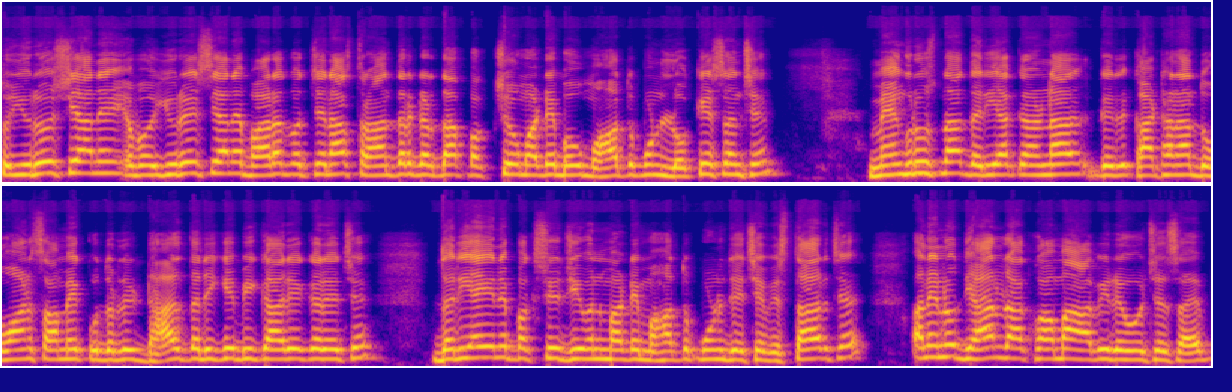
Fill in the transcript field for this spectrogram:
તો યુરેશિયા અને યુરેશિયા અને ભારત વચ્ચેના સ્થળાંતર કરતા પક્ષીઓ માટે બહુ મહત્વપૂર્ણ લોકેશન છે. મેંગ્રુવ્સના દરિયાકાંઠના કાંઠાના ધોવાણ સામે કુદરતી ઢાલ તરીકે બી કાર્ય કરે છે. દરિયાઈ અને પક્ષી જીવન માટે મહત્વપૂર્ણ જે છે વિસ્તાર છે. અને એનું ધ્યાન રાખવામાં આવી રહ્યું છે સાહેબ.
